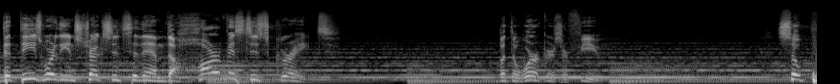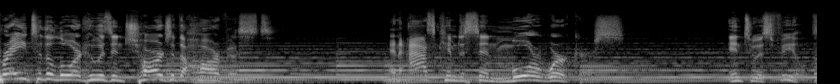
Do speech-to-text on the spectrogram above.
that these were the instructions to them the harvest is great, but the workers are few. So pray to the Lord who is in charge of the harvest and ask him to send more workers into his fields.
